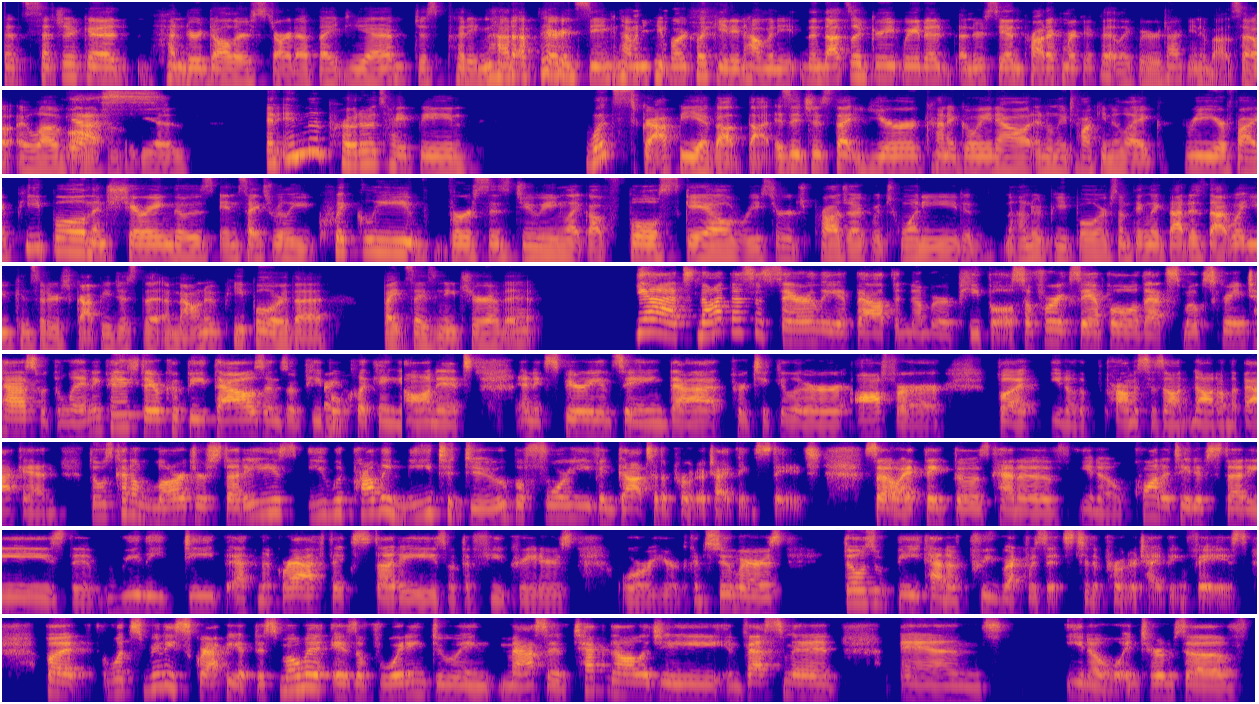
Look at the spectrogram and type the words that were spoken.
that's such a good hundred dollar startup idea. Just putting that up there and seeing how many people are clicking and how many. Then that's a great way to understand product market fit, like we were talking about. So I love yes. all those ideas. And in the prototyping, what's scrappy about that? Is it just that you're kind of going out and only talking to like three or five people and then sharing those insights really quickly versus doing like a full scale research project with 20 to 100 people or something like that? Is that what you consider scrappy, just the amount of people or the bite sized nature of it? Yeah, it's not necessarily about the number of people. So, for example, that smokescreen test with the landing page, there could be thousands of people right. clicking on it and experiencing that particular offer. But you know, the promise is on not on the back end. Those kind of larger studies you would probably need to do before you even got to the prototyping stage. So, I think those kind of you know quantitative studies, the really deep ethnographic studies with a few creators or your consumers those would be kind of prerequisites to the prototyping phase. But what's really scrappy at this moment is avoiding doing massive technology investment and, you know, in terms of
